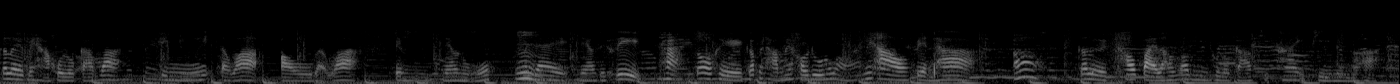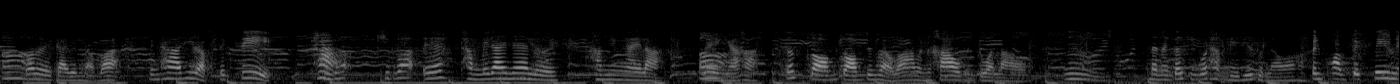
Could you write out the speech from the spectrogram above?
ก็เลยไปหาโคโลกราฟว่าเพลงนี้แต่ว่าเอาแบบว่าเป็นแนวหนูอืม ไม่ได้แนวเซ็กซี่ ค่ะก็โอเค ก็ไปทำให้เขาดูเขาบอกว่าไม่เอาเปลี่ยนท่าอ๋อ ก็เลยเข้าไปแล้วเขาก็มีโคโรกราฟคิดให้อีกทีหนึ่งอะค่ะ อ่า ก็เลยกลายเป็นแบบว่าเป็นท่าที่แบบเซ็กซี่ค่ะคิดว่าคิดว่า เอ๊ะทำไม่ได้แน่เลยทำยังไงล่ะอ่าอะไรอย่างเงี้ยค่ะ ก็ซ้อมซ้อมจนแบบว่ามันเข้าเป็นตัวเราอืม ดังนั้นก็คิดว่าทำดีที่สุดแล้วอะค่ะ เป็นความเซ็กซี่ใน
